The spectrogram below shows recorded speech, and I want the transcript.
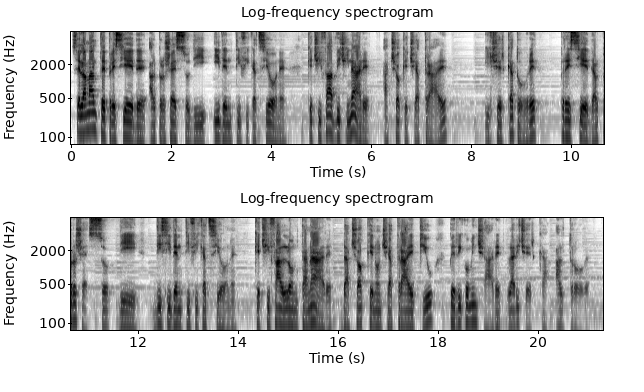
Se l'amante presiede al processo di identificazione che ci fa avvicinare a ciò che ci attrae, il cercatore presiede al processo di disidentificazione che ci fa allontanare da ciò che non ci attrae più per ricominciare la ricerca altrove.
